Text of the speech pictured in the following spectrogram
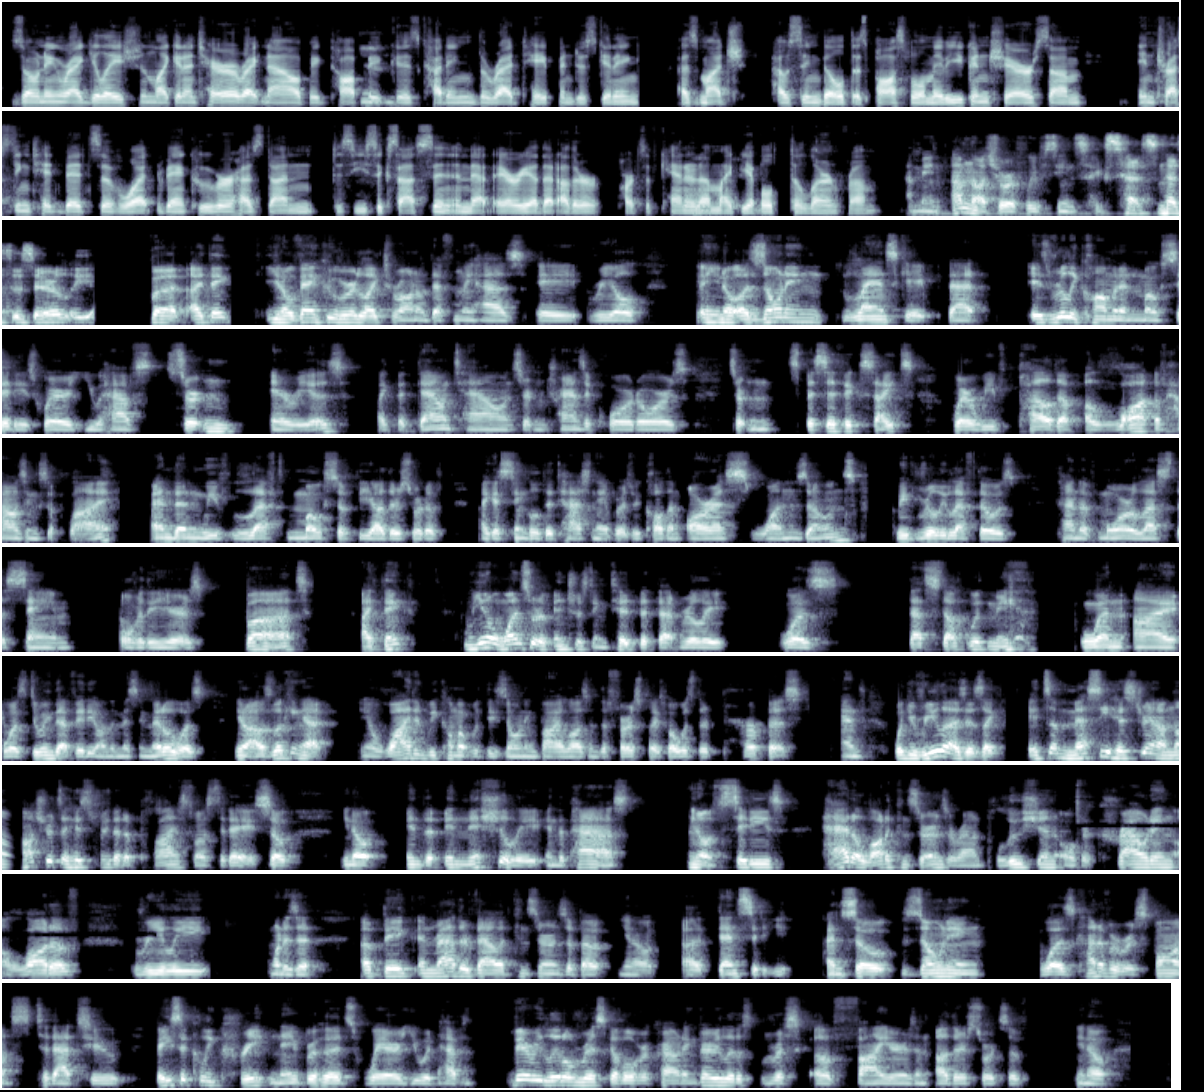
zoning regulation. Like in Ontario right now, a big topic yeah. is cutting the red tape and just getting as much housing built as possible. Maybe you can share some interesting tidbits of what Vancouver has done to see success in, in that area that other parts of Canada might be able to learn from. I mean, I'm not sure if we've seen success necessarily, but I think, you know, Vancouver, like Toronto, definitely has a real, you know, a zoning landscape that is really common in most cities where you have certain areas like the downtown, certain transit corridors, certain specific sites where we've piled up a lot of housing supply. And then we've left most of the other sort of, I guess, single detached neighborhoods. We call them RS1 zones. We've really left those kind of more or less the same over the years. But I think, you know, one sort of interesting tidbit that really was that stuck with me when I was doing that video on the missing middle was, you know, I was looking at, you know, why did we come up with these zoning bylaws in the first place? What was their purpose? And what you realize is like it's a messy history, and I'm not, not sure it's a history that applies to us today. So, you know, in the initially in the past, you know, cities had a lot of concerns around pollution, overcrowding, a lot of really, what is it, a big and rather valid concerns about, you know, uh, density. And so zoning was kind of a response to that to basically create neighborhoods where you would have very little risk of overcrowding, very little risk of fires and other sorts of, you know,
